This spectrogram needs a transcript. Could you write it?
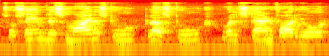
so same this minus 2 plus 2 will stand for your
